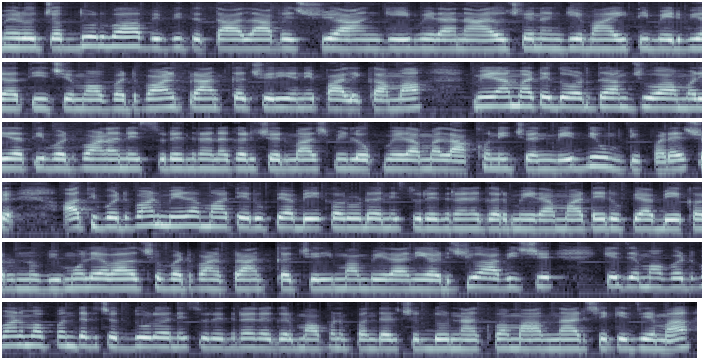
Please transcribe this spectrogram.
મેળો ચકદોડમાં વિવિધતા લાવે છે. આ અંગે મેળાના આયોજન અંગે માહિતી મેળવી હતી, જેમાં વઢવાણ પ્રાંત કચેરી અને પાલિકામાં મેળા માટે દોડધામ જોવા મળી હતી. વઢવાણ અને સુરેન્દ્રનગર જન્માષ્ટમી લોકમેળામાં લાખોની જનમેદની ઉમટી પડે છે. આથી વઢવાણ મેળા માટે રૂપિયા બે કરોડ અને સુરેન્દ્રનગર મેળા માટે રૂપિયા બે કરોડનો વીમો લેવાયો છે. વઢવાણ પ્રાંત કચેરીમાં મેળાની અરજીઓ આવી છે કે જેમાં વઢવાણમાં પંદર ચકદોડ અને સુરેન્દ્રનગરમાં પણ પંદર ચકદોડ નાખવામાં આવનાર છે કે જેમાં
